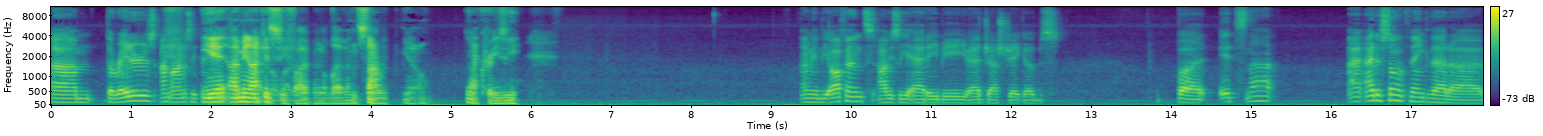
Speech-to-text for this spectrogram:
Um, the Raiders, I'm honestly thinking. Yeah, I mean, I could see 11. five and eleven. It's not, you know, not crazy. I mean, the offense, obviously, you add AB, you add Josh Jacobs. But it's not. I, I just don't think that uh,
